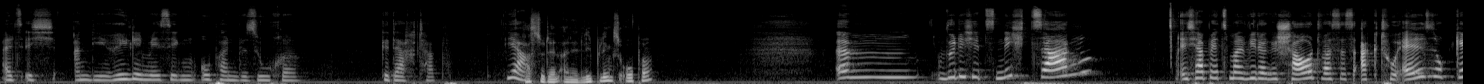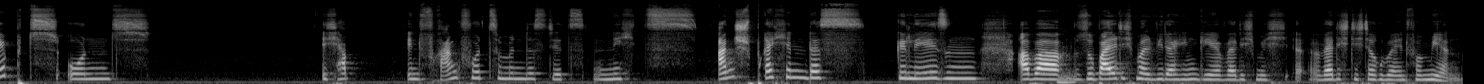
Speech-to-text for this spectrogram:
als ich an die regelmäßigen Opernbesuche gedacht habe. Ja. Hast du denn eine Lieblingsoper? Ähm, würde ich jetzt nicht sagen. Ich habe jetzt mal wieder geschaut, was es aktuell so gibt und ich habe in Frankfurt zumindest jetzt nichts Ansprechendes gelesen, aber mhm. sobald ich mal wieder hingehe, werde ich mich, äh, werde ich dich darüber informieren.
